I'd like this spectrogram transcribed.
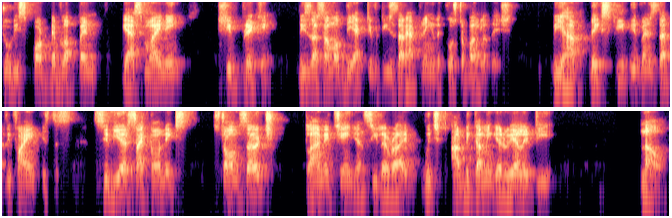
tourist spot development, gas mining, ship breaking. These are some of the activities that are happening in the coast of Bangladesh. We have the extreme events that we find is the severe cyclonic storm surge, climate change, and sea level which are becoming a reality now.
